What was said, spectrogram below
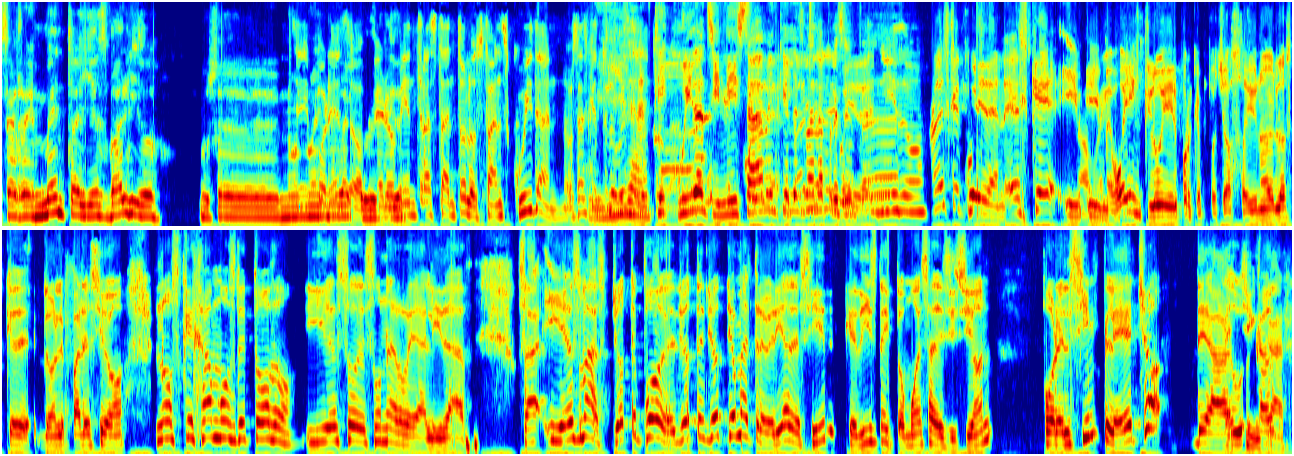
se reinventa y es válido. O sea, no, Sí, no hay por nada eso. Pero mientras tanto, los fans cuidan. O sea, es que tú lo ves Cuidan, ¿qué cuidan si ni saben qué les van a Cuidan presentar? No es que cuiden, es que, y, No, y bueno. me voy a incluir porque pues yo soy uno de los que no le pareció, nos quejamos de todo y eso es una realidad. O sea, y es más, yo te puedo, yo te, yo, yo me atrevería a decir que Disney tomó esa decisión por el simple hecho de, chingar.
